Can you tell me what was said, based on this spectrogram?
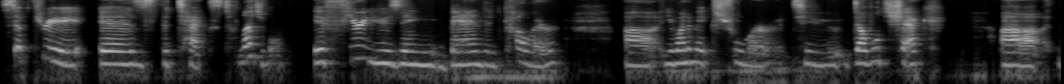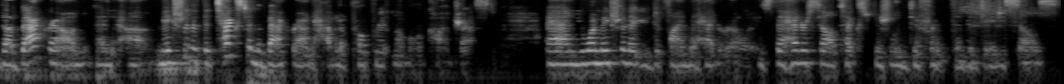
Step three is the text legible. If you're using banded color, uh, you want to make sure to double check uh, the background and uh, make sure that the text and the background have an appropriate level of contrast. And you want to make sure that you define the header. Is the header cell text visually different than the data cells?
